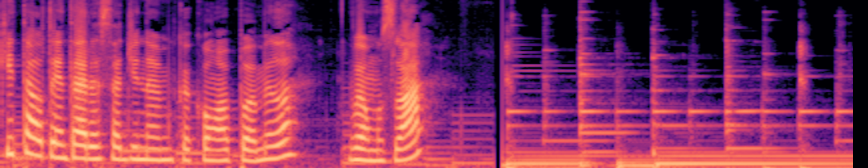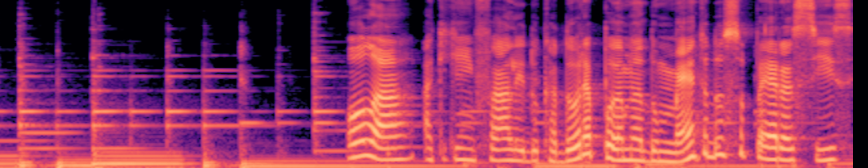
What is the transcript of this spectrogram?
Que tal tentar essa dinâmica com a Pamela? Vamos lá? Olá, aqui quem fala é a educadora Pamela do Método Supera Assis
